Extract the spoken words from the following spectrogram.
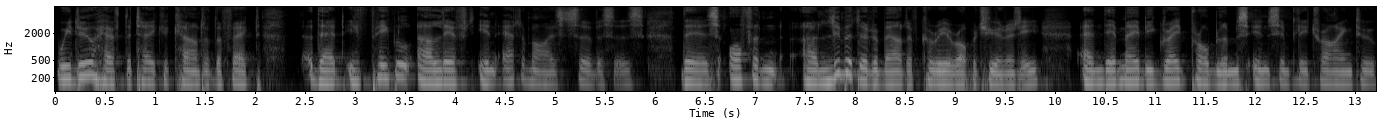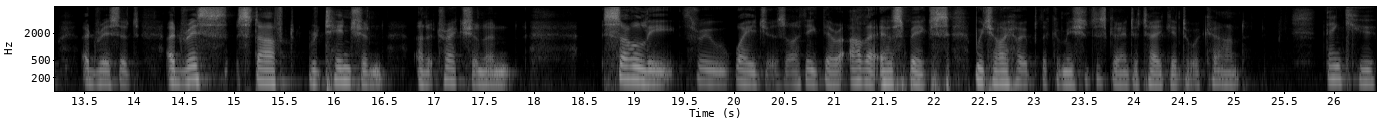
we do have to take account of the fact that if people are left in atomised services, there's often a limited amount of career opportunity, and there may be great problems in simply trying to address it, address staff retention and attraction and solely through wages. I think there are other aspects which I hope the Commission is going to take into account. Thank you.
